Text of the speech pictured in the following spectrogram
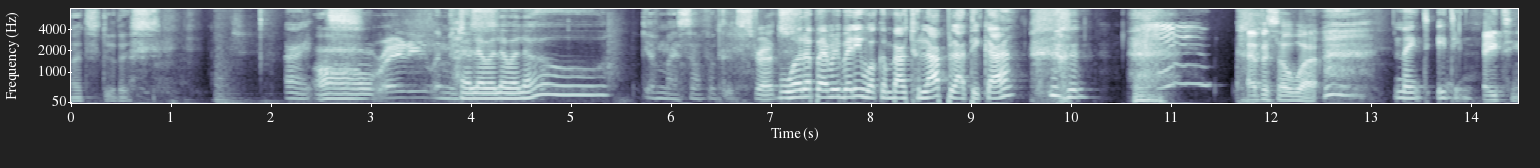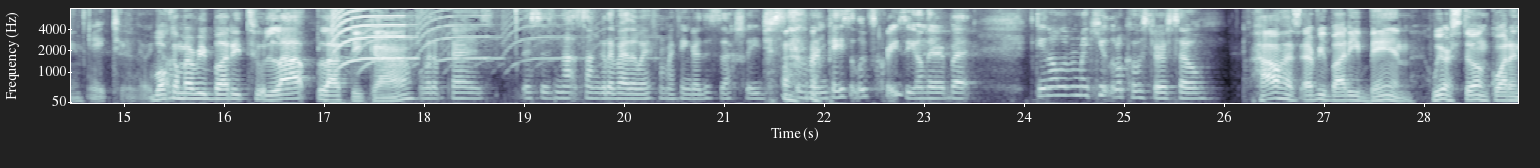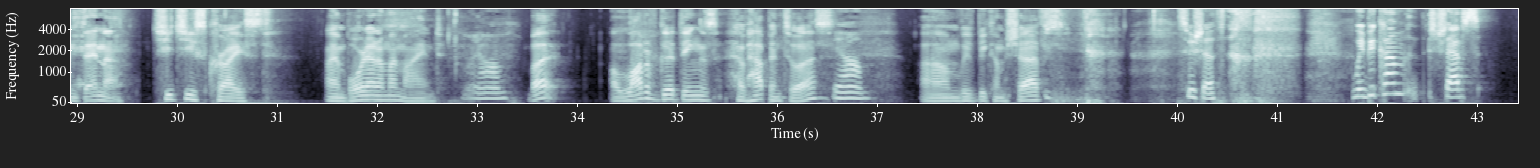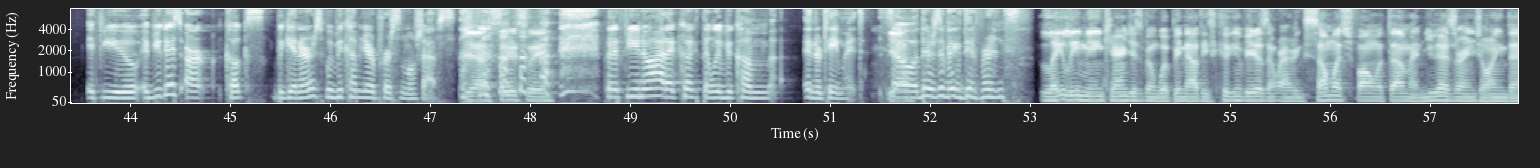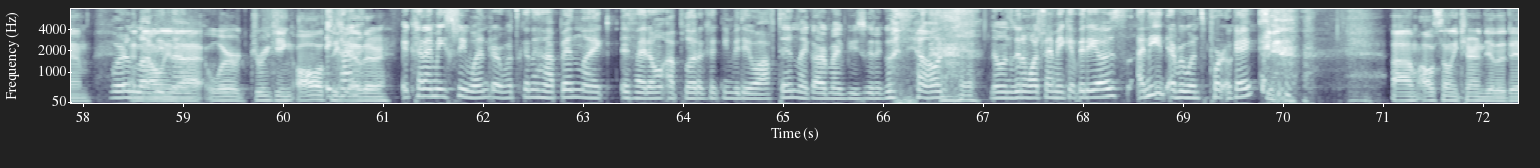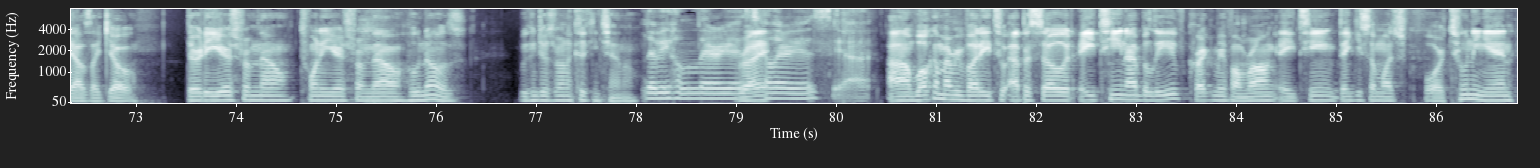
let's do this. All right. Alrighty, let me just Hello, hello, hello. give myself a good stretch. What up, everybody? Welcome back to La Platica. Episode what? 19, 18. 18. 18. There we Welcome everybody to La Platica. What up, guys? This is not sangre, by the way, from my finger. This is actually just the rim paste. It looks crazy on there, but it's getting all over my cute little coaster. So, How has everybody been? We are still in cuarentena. Chichis Christ. I am bored out of my mind. yeah. But a lot of good things have happened to us. Yeah. Um, we've become chefs. Sous chefs. we become chefs. If you if you guys aren't cooks, beginners, we become your personal chefs. Yeah, seriously. But if you know how to cook, then we become entertainment. So Yeah. there's a big difference. Lately, me and Karen just been whipping out these cooking videos, and we're having so much fun with them. And you guys are enjoying them. We're and not loving only them. that, we're drinking all It kinda- together. it kind of makes me wonder what's going to happen. Like if I don't upload a cooking video often, like are my views going to go down? no one's going to watch my makeup videos. I need everyone's support. Okay. Um, I was telling Karen the other day, I was like, "Yo, thirty years from now, twenty years from now, who knows? We can just run a cooking channel." That'd be hilarious. Right? Hilarious. Yeah. Um, welcome everybody to episode 18, I believe. Correct me if I'm wrong. 18. Thank you so much for tuning in.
